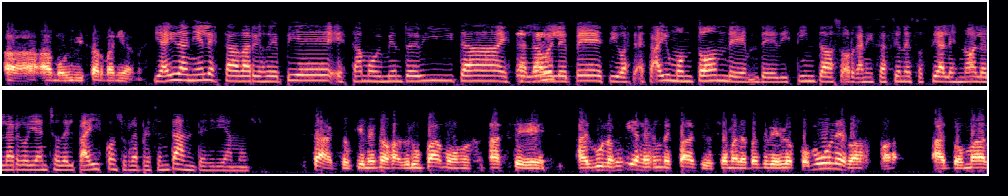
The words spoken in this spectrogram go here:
a, a, movilizar mañana. Y ahí, Daniel, está Barrios de Pie, está Movimiento Evita, está uh -huh. la OLP, digo, está, hay un montón de, de, distintas organizaciones sociales ¿no? a lo largo y ancho del país con sus representantes, diríamos. Exacto, quienes nos agrupamos hace algunos días en un espacio que se llama La Patria de los Comunes, vamos a, a tomar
